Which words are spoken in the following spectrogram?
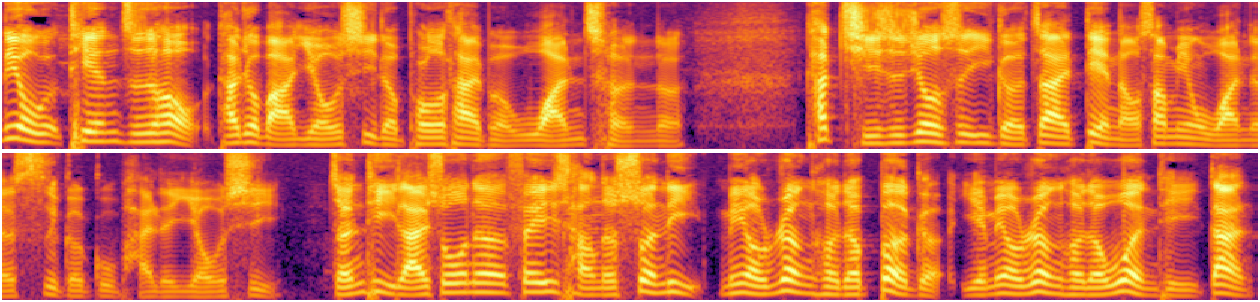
六天之后，他就把游戏的 prototype 完成了。它其实就是一个在电脑上面玩的四个骨牌的游戏。整体来说呢，非常的顺利，没有任何的 bug，也没有任何的问题，但。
